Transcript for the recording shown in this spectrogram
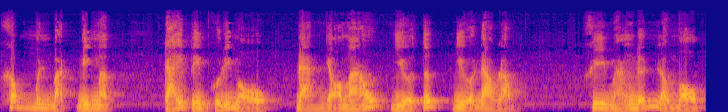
không minh bạch biến mất. Trái tim của Lý Mộ đang nhỏ máu, vừa tức vừa đau lòng. Khi mà hắn đến lầu một,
